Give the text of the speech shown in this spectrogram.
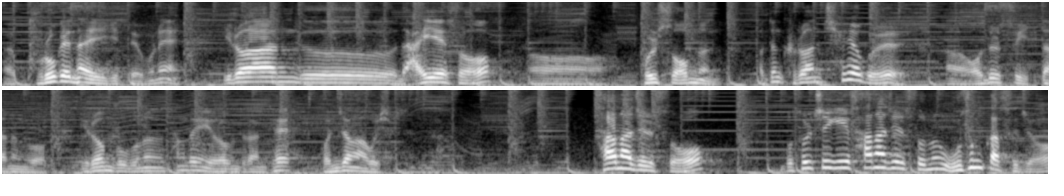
어, 불혹의 나이이기 때문에 이러한 그 나이에서 어, 볼 수 없는 어떤 그러한 체력을 어, 얻을 수 있다는 거 이런 부분은 상당히 여러분들한테 권장하고 싶습니다. 산화질소 뭐 솔직히 산화질소는 웃음가스죠.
